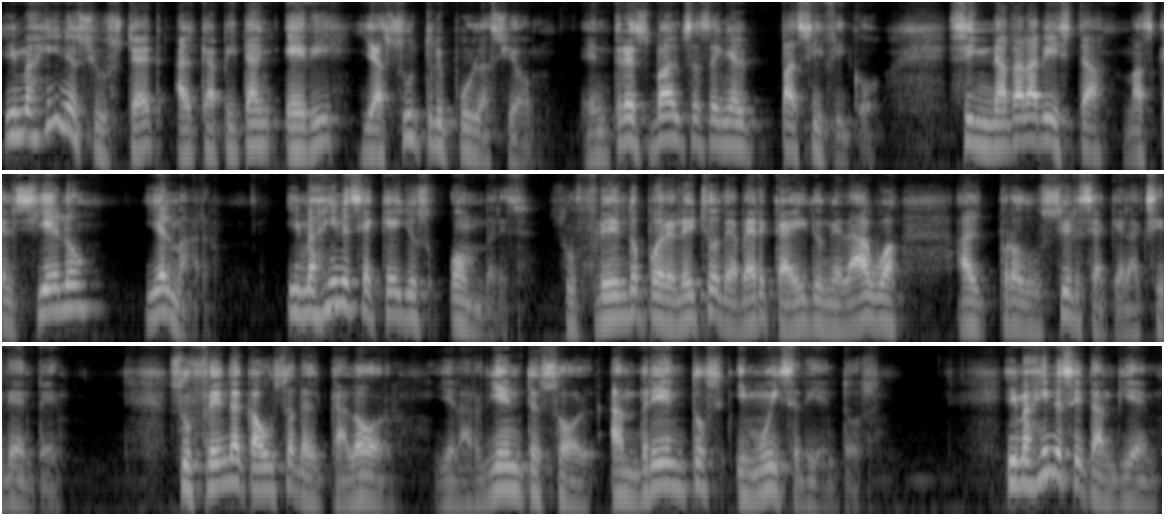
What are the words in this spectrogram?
imagínese usted al capitán Eddie y a su tripulación en tres balsas en el Pacífico, sin nada a la vista más que el cielo y el mar. Imagínese aquellos hombres sufriendo por el hecho de haber caído en el agua al producirse aquel accidente, sufriendo a causa del calor y el ardiente sol, hambrientos y muy sedientos. Imagínese también,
